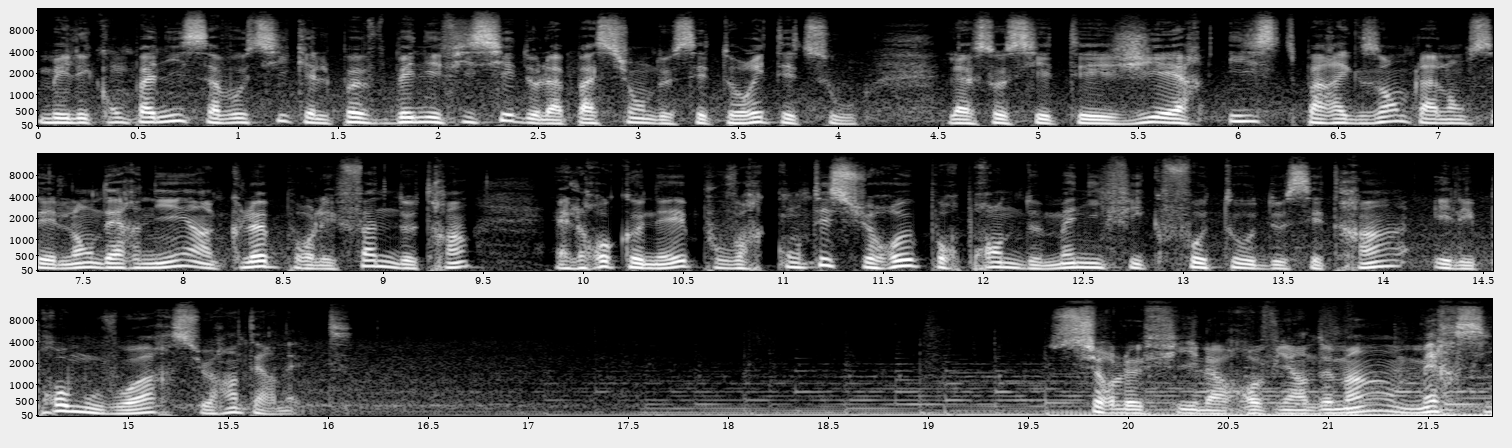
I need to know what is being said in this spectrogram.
Mais les compagnies savent aussi qu'elles peuvent bénéficier de la passion de ces Toritetsu. La société JR East, par exemple, a lancé l'an dernier un club pour les fans de trains. Elle reconnaît pouvoir compter sur eux pour prendre de magnifiques photos de ces trains et les promouvoir sur Internet. Sur le fil revient demain. Merci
